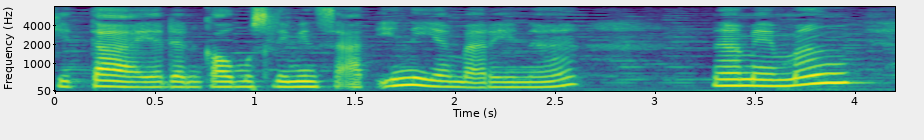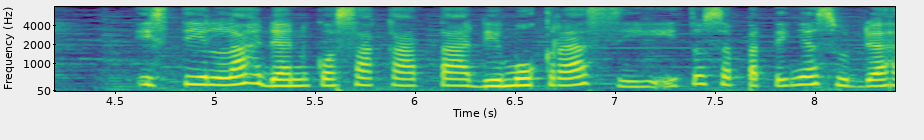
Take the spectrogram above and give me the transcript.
kita ya dan kaum muslimin saat ini ya Mbak Rina. Nah, memang istilah dan kosakata demokrasi itu sepertinya sudah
